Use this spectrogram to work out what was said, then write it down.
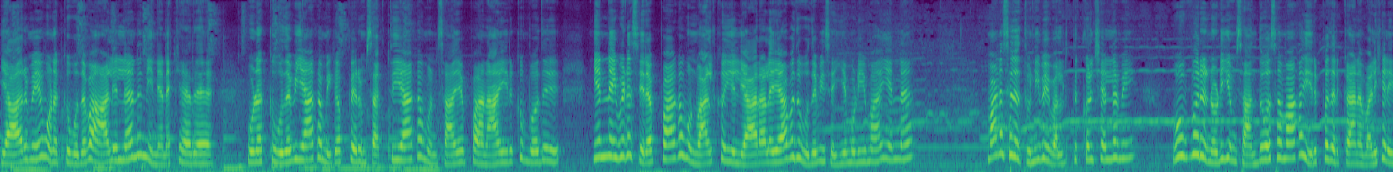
யாருமே உனக்கு உதவ ஆளில்லைன்னு நீ நினைக்காத. உனக்கு உதவியாக மிக பெரும் சக்தியாக உன் சாயப்பா நான் இருக்கும்போது என்னை விட சிறப்பாக உன் வாழ்க்கையில் யாராலையாவது உதவி செய்ய முடியுமா என்ன? மனசில் துணிவை வளர்த்துக்கொள் செல்லமே. ஒவ்வொரு நொடியும் சந்தோஷமாக இருப்பதற்கான வழிகளை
